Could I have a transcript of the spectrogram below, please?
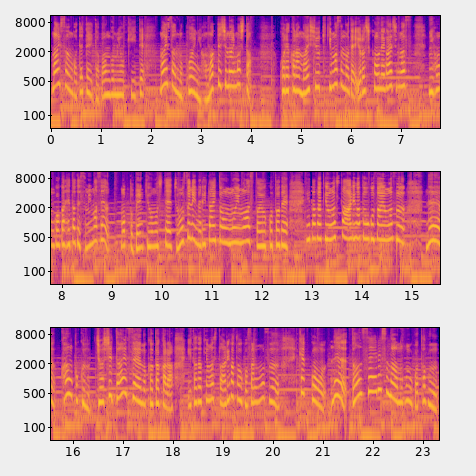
マイさんが出ていた番組を聞いて、マイさんの声にハマってしまいました。これから毎週聞きますのでよろしくお願いします。日本語が下手ですみません。もっと勉強をして上手になりたいと思います。ということで、いただきました。ありがとうございます。ねえ、韓国の女子大生の方からいただきました。ありがとうございます。結構ね、男性リスナーの方が多分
